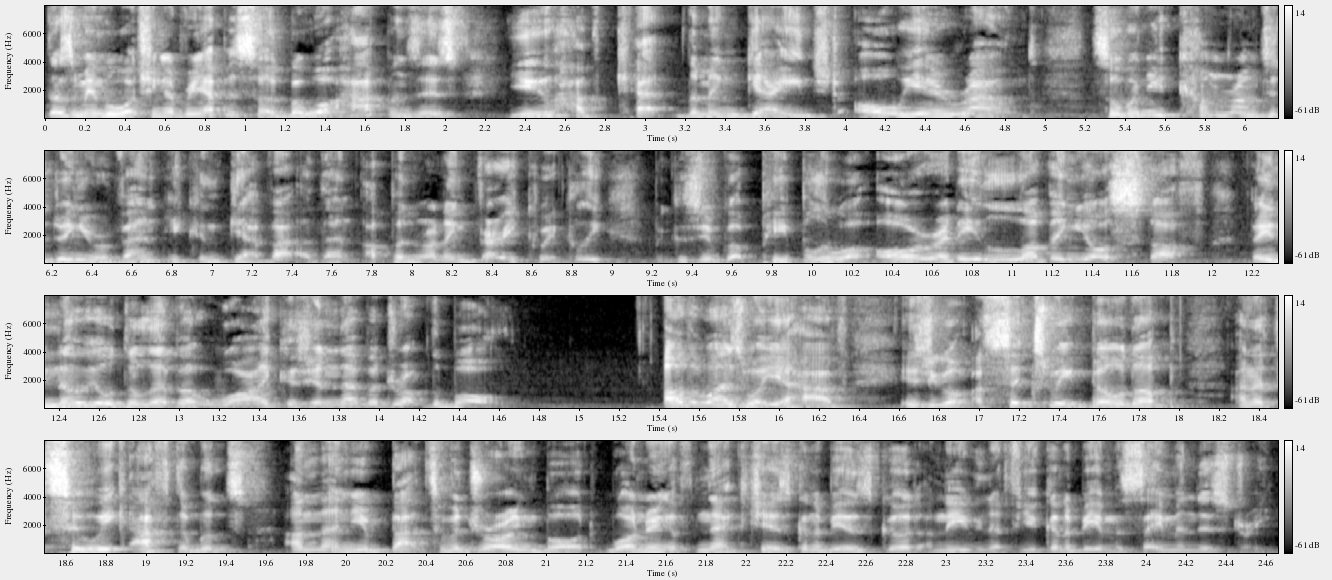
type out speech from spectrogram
doesn't mean we're watching every episode, but what happens is you have kept them engaged all year round. So when you come around to doing your event, you can get that event up and running very quickly because you've got people who are already loving your stuff. They know you'll deliver. Why? Because you never drop the ball. Otherwise, what you have is you've got a six week build up and a two week afterwards, and then you're back to the drawing board, wondering if next year is going to be as good and even if you're going to be in the same industry.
